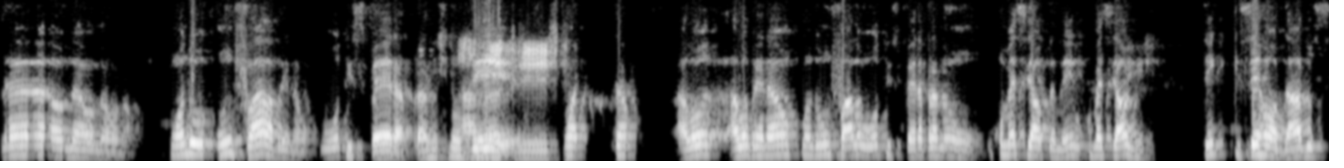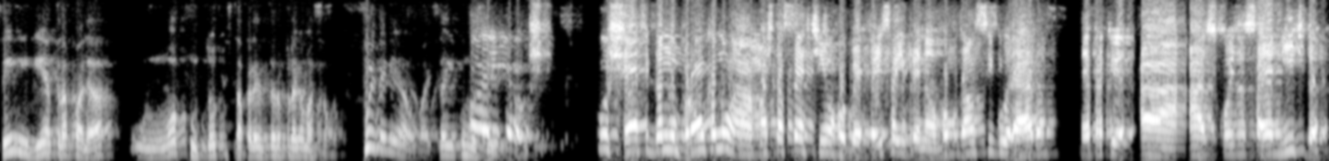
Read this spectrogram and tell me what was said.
Não, não, não, não. Quando um fala, Brenão, o outro espera, para a gente não alô, ter uma discussão. Alô, alô, Brenão, quando um fala, o outro espera para não. O comercial também, o comercial, gente, tem que ser rodado sem ninguém atrapalhar o locutor que está apresentando a programação. Fui, Daniel, vai seguir com você. O chefe dando bronca no ar, mas tá certinho, Roberto. É isso aí, Brenão. Vamos dar uma segurada, né, para que a, as coisas saiam nítidas,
